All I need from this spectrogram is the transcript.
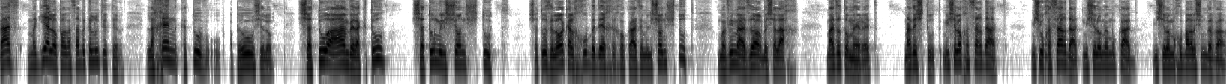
ואז מגיע לו הפרנסה בקלות יותר. לכן כתוב, הפיאור שלו, שתו העם ולקטו, שתו מלשון שטות. שתו זה לא רק הלכו בדרך רחוקה, זה מלשון שטות. הוא מביא מהזוהר בשלח. מה זאת אומרת? מה זה שטות? מי שלא חסר דעת. מי שהוא חסר דעת, מי שלא ממוקד, מי שלא מחובר לשום דבר.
